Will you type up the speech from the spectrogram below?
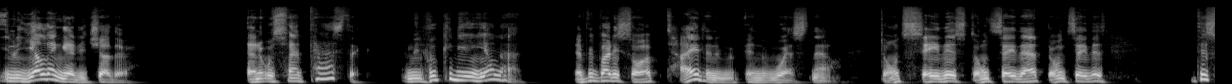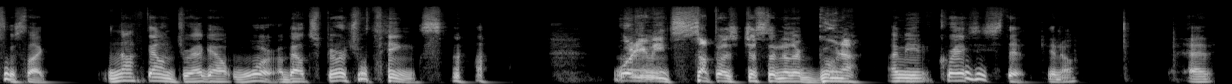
you know, yelling at each other. And it was fantastic. I mean, who can you yell at? Everybody's so uptight in, in the West now. Don't say this, don't say that, don't say this. This was like knockdown, drag out war about spiritual things. what do you mean is just another guna? I mean, crazy stuff, you know? And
